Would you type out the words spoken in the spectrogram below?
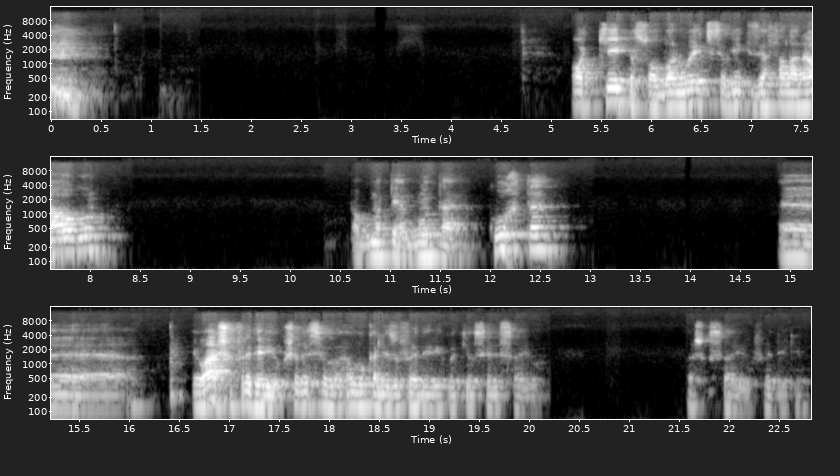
Ok, pessoal, boa noite. Se alguém quiser falar algo, alguma pergunta curta. É... Eu acho, Frederico, deixa eu ver se eu localizo o Frederico aqui ou se ele saiu. Acho que saiu, Frederico.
